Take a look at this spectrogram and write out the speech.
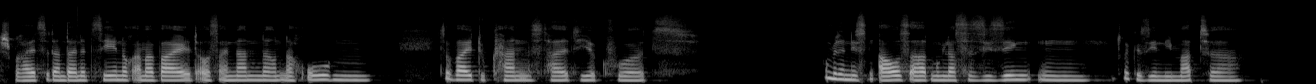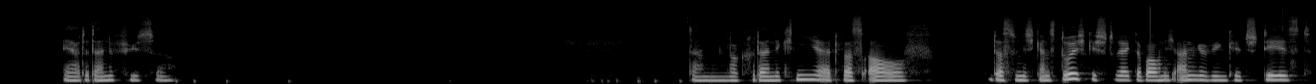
Spreize dann deine Zehen noch einmal weit auseinander und nach oben. Soweit du kannst, halte hier kurz. Und mit der nächsten Ausatmung lasse sie sinken. Drücke sie in die Matte. Erde deine Füße. Dann lockere deine Knie etwas auf, sodass du nicht ganz durchgestreckt, aber auch nicht angewinkelt stehst.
